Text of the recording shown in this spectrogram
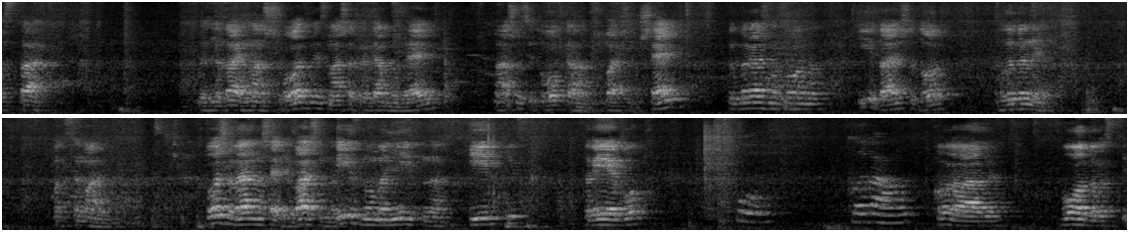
Ось так виглядає наш розріз, наша 3D-модель нашого світового океану. Бачимо шель, прибережна зона, і далі до глибини. зелена шелі. Бачимо різноманітна кількість рибок, Корал. корали, водорості.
